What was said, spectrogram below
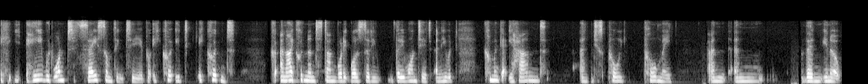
he, he would want to say something to you, but he could he, he couldn't, and I couldn't understand what it was that he that he wanted, and he would come and get your hand and just pull pull me. And and then you know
